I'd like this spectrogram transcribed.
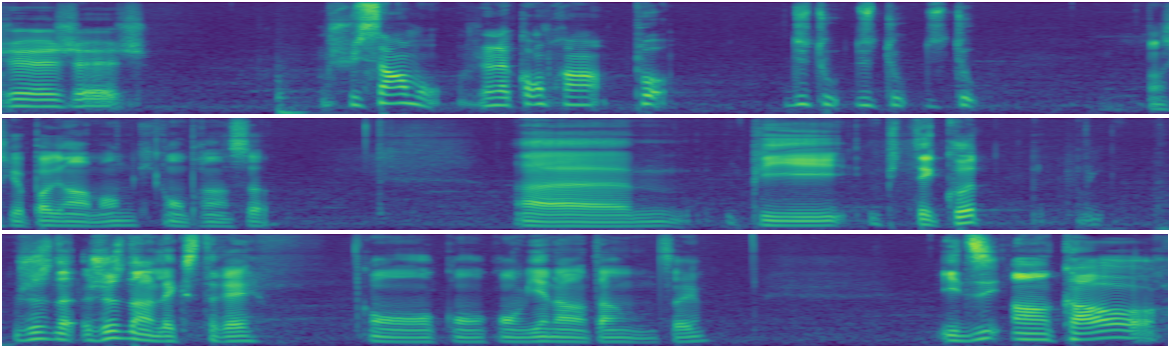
Je, je, je, je suis sans mots. Je ne comprends pas. Du tout, du tout, du tout. Je pense qu'il n'y a pas grand monde qui comprend ça. Euh, puis, puis t'écoutes, juste, dans- juste dans l'extrait qu'on qu'on- qu'on vient d'entendre, tu sais, il dit encore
